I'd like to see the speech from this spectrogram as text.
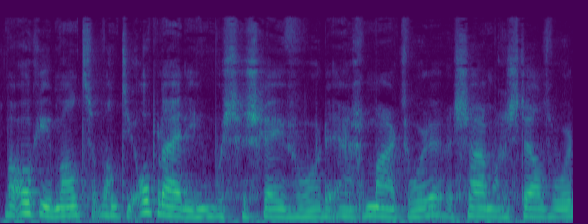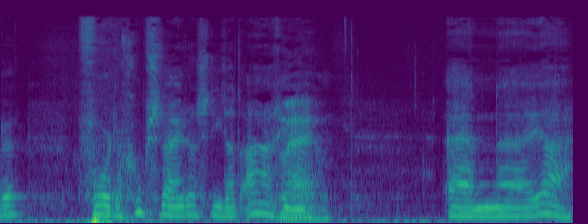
Maar ook iemand, want die opleiding moest geschreven worden en gemaakt worden, samengesteld worden, voor de groepsleiders die dat aangingen. Nee. En eh, ja,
